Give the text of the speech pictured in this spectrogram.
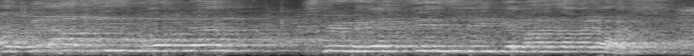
Und genau aus diesem Grunde spielen wir jetzt dieses Lied gemeinsam mit euch.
